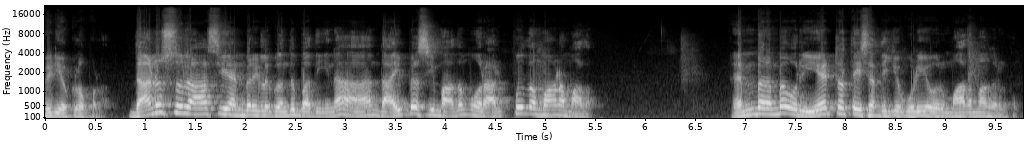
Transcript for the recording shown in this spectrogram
வீடியோக்குள்ளே போகலாம் தனுசு ராசி அன்பர்களுக்கு வந்து பார்த்திங்கன்னா இந்த ஐப்பசி மாதம் ஒரு அற்புதமான மாதம். ரொம்ப ரொம்ப ஒரு ஏற்றத்தை சந்திக்கக்கூடிய ஒரு மாதமாக இருக்கும்.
